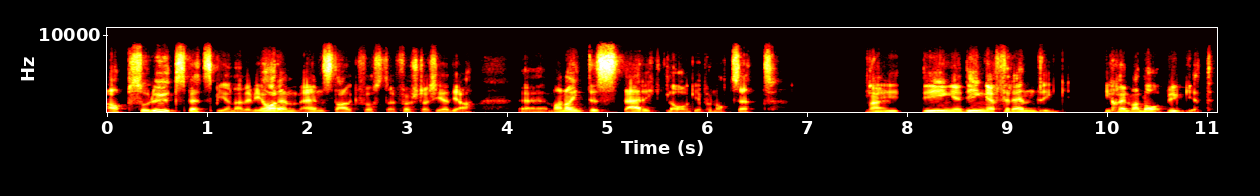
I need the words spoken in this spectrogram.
absolut spetsspelare. Vi har en, en stark första, första kedja. Eh, man har inte stärkt laget på något sätt. Nej. Det, det, är ingen, det är ingen förändring i själva lagbygget.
